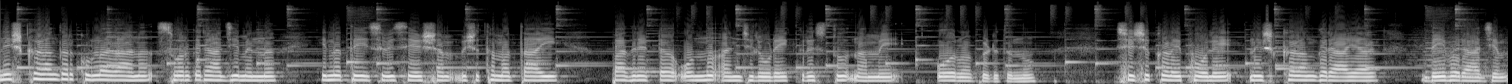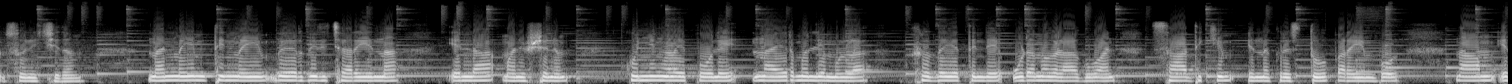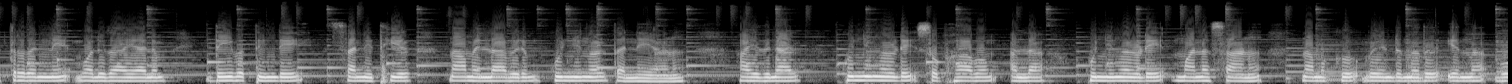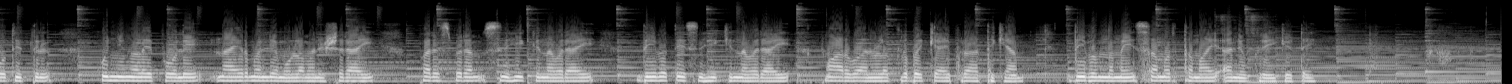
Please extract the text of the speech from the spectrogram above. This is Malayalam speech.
നിഷ്കളങ്കർക്കുള്ളതാണ് സ്വർഗരാജ്യമെന്ന് ഇന്നത്തെ സുവിശേഷം വിശുദ്ധമത്തായി പതിനെട്ട് ഒന്ന് അഞ്ചിലൂടെ ക്രിസ്തു നമ്മെ ഓർമ്മപ്പെടുത്തുന്നു. ശിശുക്കളെ പോലെ നിഷ്കളങ്കരായാൽ ദൈവരാജ്യം സുനിശ്ചിതം. നന്മയും തിന്മയും വേർതിരിച്ചറിയുന്ന എല്ലാ മനുഷ്യനും കുഞ്ഞുങ്ങളെപ്പോലെ നൈർമല്യമുള്ള ഹൃദയത്തിന്റെ ഉടമകളാകുവാൻ സാധിക്കും എന്ന് ക്രിസ്തു പറയുമ്പോൾ നാം എത്ര തന്നെ വലുതായാലും ദൈവത്തിന്റെ സന്നിധിയിൽ നാം എല്ലാവരും കുഞ്ഞുങ്ങൾ തന്നെയാണ്. ആയതിനാൽ കുഞ്ഞുങ്ങളുടെ സ്വഭാവം അല്ല കുഞ്ഞുങ്ങളുടെ മനസ്സാണ് നമുക്ക് വേണ്ടുന്നത് എന്ന ബോധ്യത്തിൽ കുഞ്ഞുങ്ങളെപ്പോലെ നൈർമല്യമുള്ള മനുഷ്യരായി പരസ്പരം സ്നേഹിക്കുന്നവരായി ദൈവത്തെ സ്നേഹിക്കുന്നവരായി മാറുവാനുള്ള കൃപയ്ക്കായി പ്രാർത്ഥിക്കാം. ദൈവം നമ്മെ സമർത്ഥമായി അനുഗ്രഹിക്കട്ടെ.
